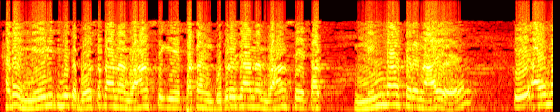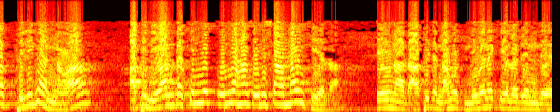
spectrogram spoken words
හැබැයි මේ විදිහට බෝසතාණන් වහන්සේගේ පටන් බුදුරජාණන් වහන්සේටත් නින්දා කරන අය ඒ අයම පිළිගන්නවා අපි නිවන් දකින්නේ උන්වහන්සේ නිසාමයි කියලා. ඒ වුණාට අපිට නමුත් නිවන කියලා දෙන්නේ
